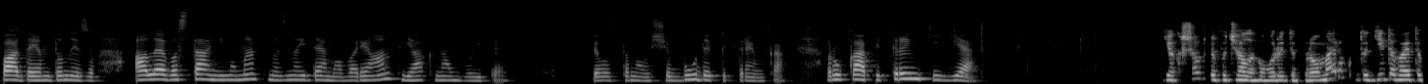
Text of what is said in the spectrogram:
падаємо донизу, але в останній момент ми знайдемо варіант, як нам вийти з цього становища. Буде підтримка. Рука підтримки є. Якщо вже почали говорити про Америку, тоді давайте е,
